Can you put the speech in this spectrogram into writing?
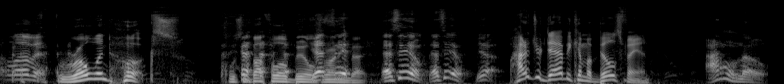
I love it. Roland Hooks was the Buffalo Bills running it. back. That's him. That's him. Yeah. How did your dad become a Bills fan? I don't know.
